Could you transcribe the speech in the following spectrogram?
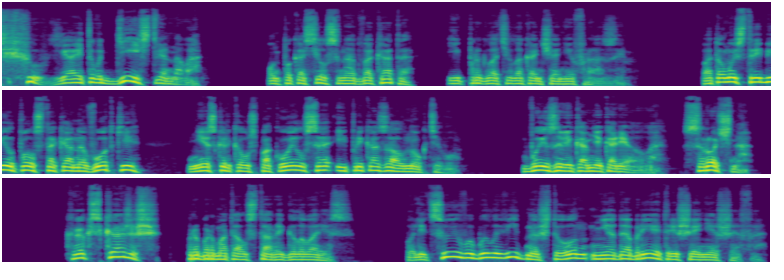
«Тьфу, я этого действенного!» Он покосился на адвоката и проглотил окончание фразы. Потом истребил полстакана водки, несколько успокоился и приказал Ноктеву. «Вызови ко мне Корявого. Срочно!» «Как скажешь», — пробормотал старый головорез. По лицу его было видно, что он не одобряет решение шефа,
